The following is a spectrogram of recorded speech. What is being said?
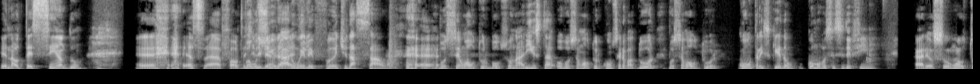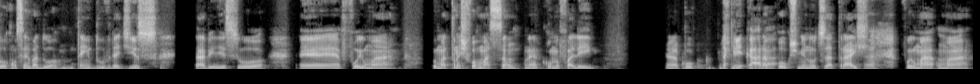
enaltecendo é, essa falta Vamos de liberdade. tirar um elefante da sala. Você é um autor bolsonarista ou você é um autor conservador? Você é um autor contra a esquerda? Como você se define? Cara, eu sou um autor conservador, não tenho dúvida disso, sabe? Isso é, foi uma foi uma transformação, né? Como eu falei há, pouco, Daquele cara- há poucos minutos atrás, É. foi uma, uma,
